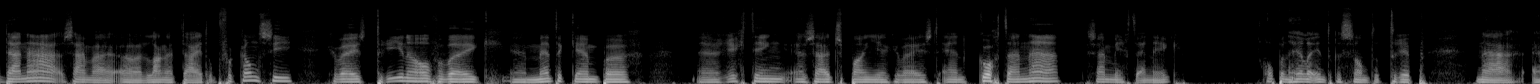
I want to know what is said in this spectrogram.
Daarna zijn we uh, lange tijd op vakantie geweest, drieënhalve week uh, met de camper richting Zuid-Spanje geweest. En kort daarna zijn Mirt en ik op een hele interessante trip naar uh,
